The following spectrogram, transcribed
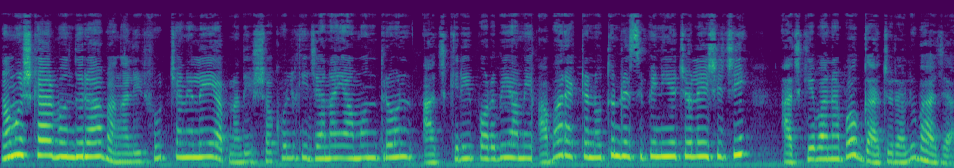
নমস্কার বন্ধুরা, বাঙালির ফুড চ্যানেলে আপনাদের সকলকে জানাই আমন্ত্রণ। আজকের এই পর্বে আমি আবার একটা নতুন রেসিপি নিয়ে চলে এসেছি। আজকে বানাবো গাজর আলু ভাজা।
